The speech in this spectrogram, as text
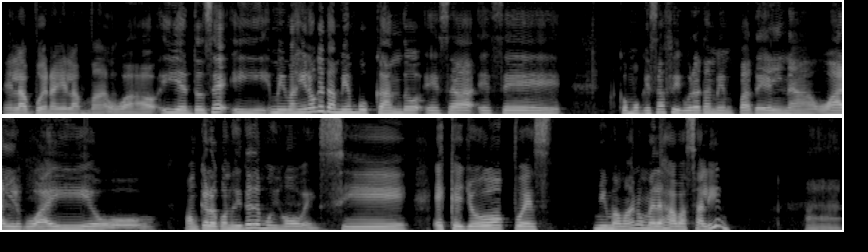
en las buenas y en las malas. Wow. Y entonces, y me imagino que también buscando esa, ese, como que esa figura también paterna o algo ahí, o aunque lo conociste de muy joven. Sí, es que yo, pues, mi mamá no me dejaba salir. Ah,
